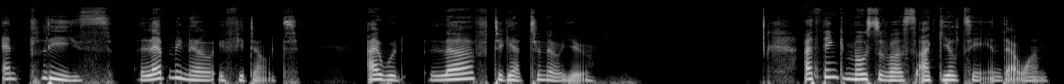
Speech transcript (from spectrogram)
And please let me know if you don't. I would love to get to know you. I think most of us are guilty in that one,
